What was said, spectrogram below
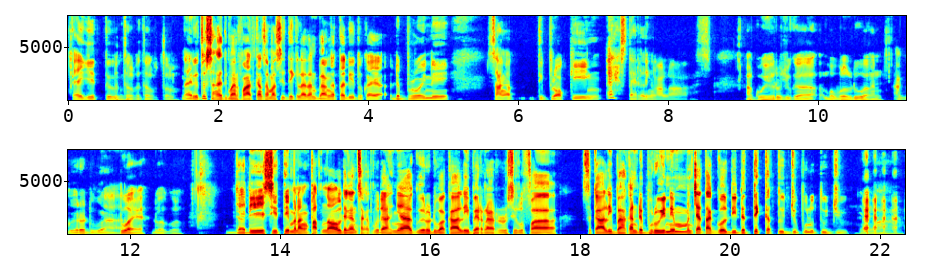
kayak gitu. Betul, betul, betul. Nah itu tuh sangat dimanfaatkan sama City kelihatan banget tadi itu kayak De Bruyne ini sangat di blocking. Eh Sterling lolos. Aguero juga bobol dua kan? Aguero dua. Dua ya, dua gol. Jadi City menang 4-0 dengan sangat mudahnya. Aguero dua kali, Bernardo Silva sekali, bahkan De Bruyne mencetak gol di detik ke-77. Wow.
